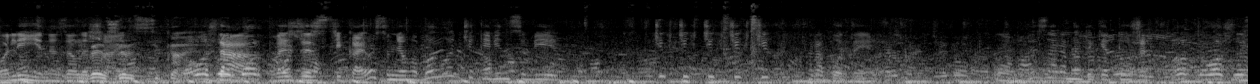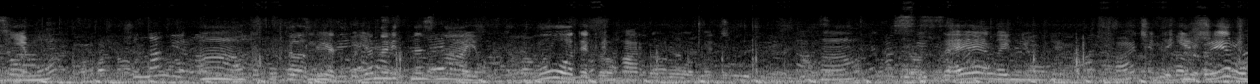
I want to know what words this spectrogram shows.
Олії не Весь залишається. жир стікає. Да, весь жир стікає. Ось у нього балончик, і він собі чих-чих-чих-чих-чих працює. О, зараз ми таке теж з'їмо. А, отаку котлетку. Я навіть не знаю. От як він гарно робить. Ага. Зеленю. Бачите? І жиру,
